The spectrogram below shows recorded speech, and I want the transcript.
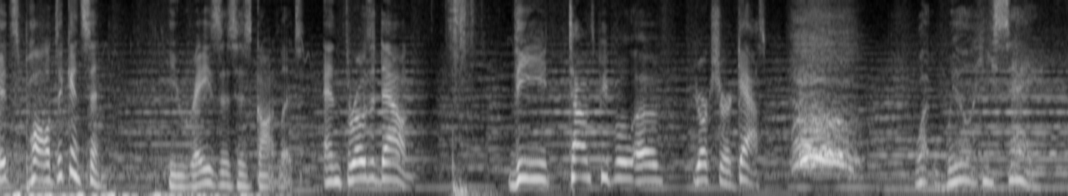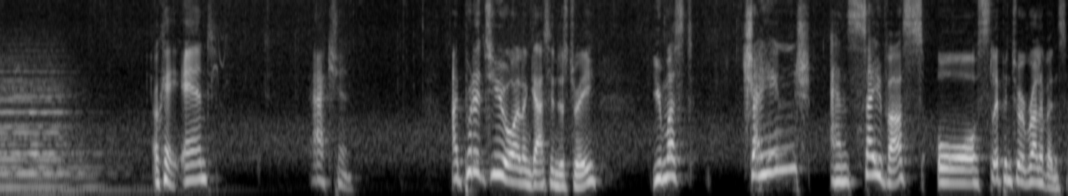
It's Paul Dickinson. He raises his gauntlet and throws it down. The townspeople of Yorkshire, gasp. what will he say? Okay, and action. I put it to you, oil and gas industry. You must change and save us or slip into irrelevance.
